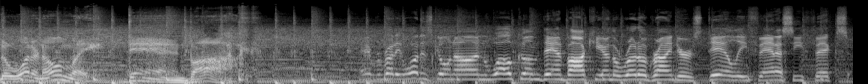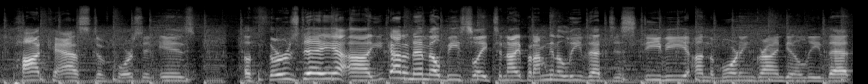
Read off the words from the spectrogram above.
the one and only Dan Back. Hey everybody, what is going on? Welcome, Dan Back here on the Roto Grinders Daily Fantasy Fix podcast. Of course, it is a Thursday. Uh, you got an MLB slate tonight, but I'm going to leave that to Stevie on the morning grind. Going to leave that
